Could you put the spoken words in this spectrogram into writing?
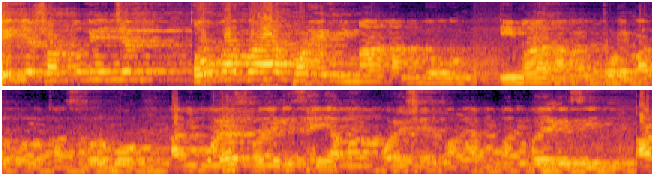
এই যে শর্ত দিয়েছেন তওবা করার পরে আনব, ঈমান আনার পরে ভালো ভালো কাজ করব। আমি বয়স হয়ে গেছে, আমার বয়সের মানে আমি হয়ে গেছি। আর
